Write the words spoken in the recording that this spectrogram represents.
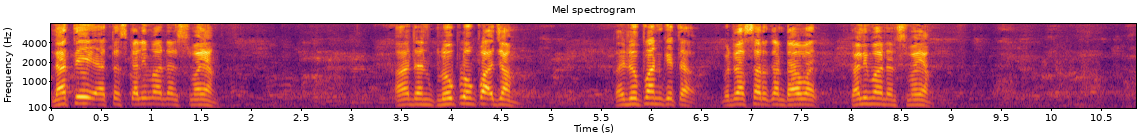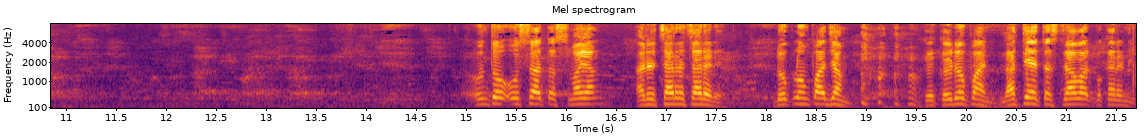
latih atas kalimah dan semayang. Uh, dan 24 jam kehidupan kita berdasarkan dawat kalimah dan semayang. Untuk usaha atas semayang ada cara-cara dia. 24 jam ke kehidupan latih atas dawat perkara ni.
